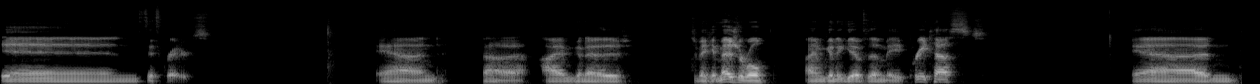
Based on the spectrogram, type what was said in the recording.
in fifth graders. And uh, I'm going to, to make it measurable, I'm going to give them a pretest. And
